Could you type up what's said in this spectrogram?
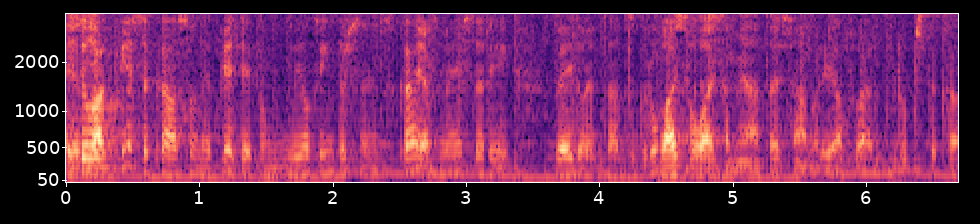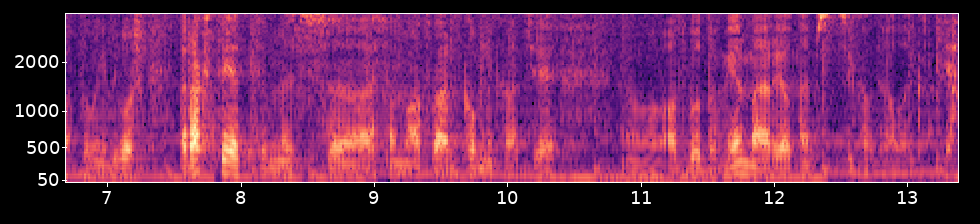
ja cilvēki piesakās un ir pietiekami liels interesants skaits, Jā. mēs arī veidojam tādas grupas. Laiku pa laikam, jā, taisām arī atvērtas grupas. Tā kā pilnīgi droši. Rakstiet, mēs uh, esam atvērti komunikācijai. Atbildam vienmēr jautājums, cik ātrā laikā. Jā.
